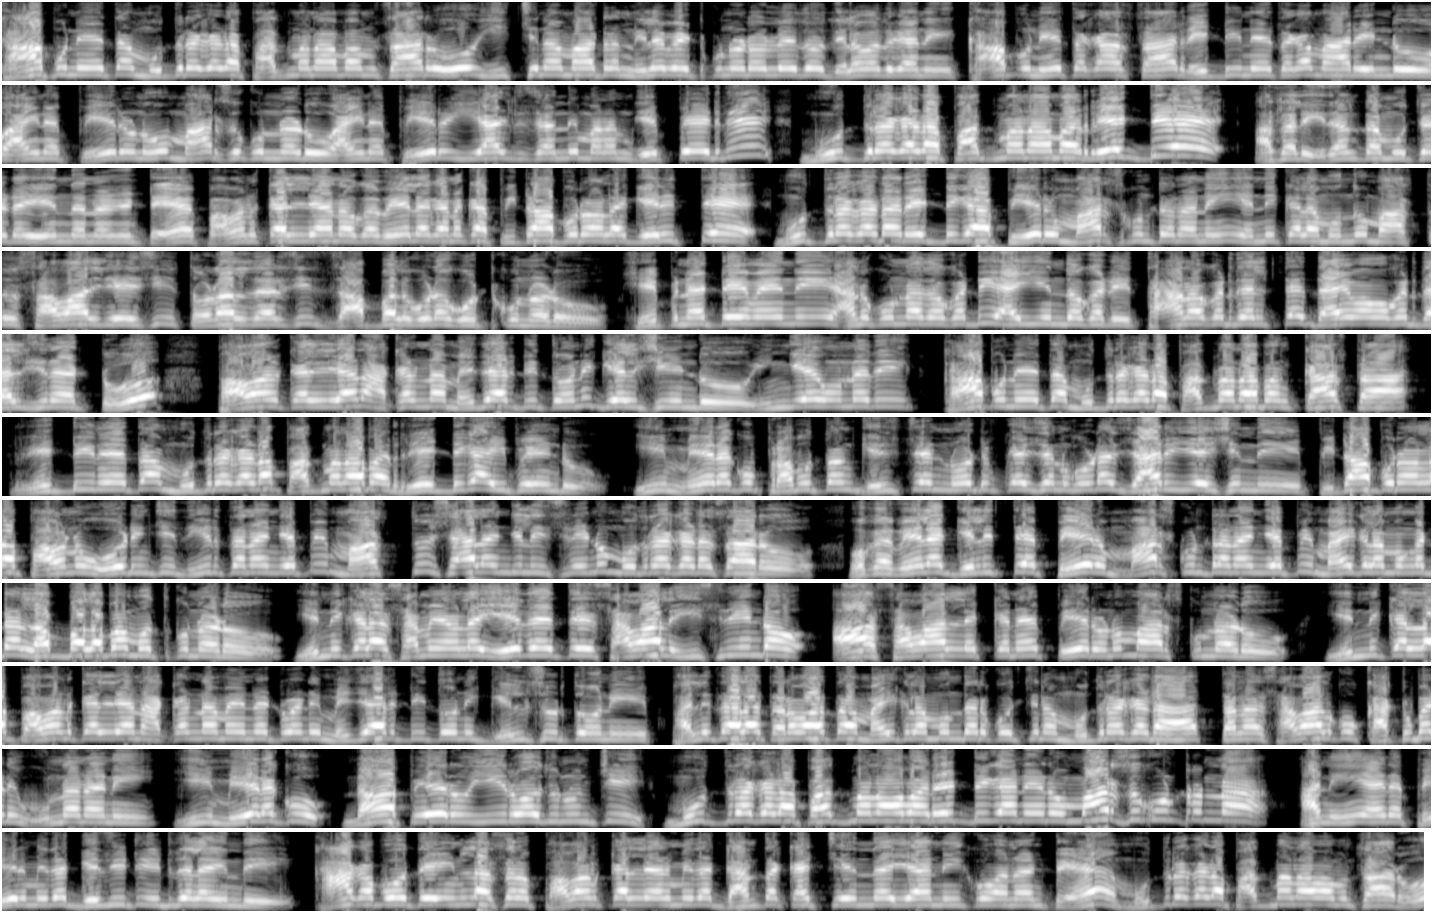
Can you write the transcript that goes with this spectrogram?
కాపు నేత ముద్రగడ పద్మనాభం సారు ఇచ్చిన మాట నిలబెట్టుకున్నాడో లేదో తెలియదు గాని కాపు నేత కాస్త రెడ్డి నేతగా మారిండు. ఆయన పేరును మార్చుకున్నాడు. ఆయన పేరు ఇయాల్సి సంది మనం చెప్పేది ముద్రగడ పద్మనాభ రెడ్డి. అసలు ఇదంతా ముచ్చట ఏందనంటే పవన్ కళ్యాణ్ ఒకవేళ గనక పిఠాపురంలో గెలిస్తే ముద్రగడ రెడ్డిగా పేరు మార్చుకుంటానని ఎన్నికల ముందు మస్తు సవాల్ చేసి తొడలు దరిసి జబ్బలు కూడా కొట్టుకున్నాడు. చెప్పినట్టేమైంది? అనుకున్నది ఒకటి అయ్యింది ఒకటి తానొకటి తెలిస్తే దైవం ఒకటి దలిచినట్టు పవన్ కళ్యాణ్ అఖండ మెజారిటీతోని గెలిచిండు. ఇంకే ఉన్నది? కాపు నేత ముద్రగడ పద్మనాభం కాస్త రెడ్డి నేత ముద్రగడ పద్మనాభ రెడ్డిగా అయిపోయిండు. ఈ మేరకు ప్రభుత్వం గెజిటెడ్ నోటిఫికేషన్ కూడా జారీ చేసింది. పిఠాపురంలో పవన్ ఓడించి తీరుతానని చెప్పి మస్తు ఛాలెంజ్లు ఇచ్చిండు ముద్రగడ సారు. ఒకవేళ గెలిస్తే పేరు మార్చుకుంటానని చెప్పి మైకుల ముంగట లబ్బలబ్బ మొత్తుకున్నాడు. ఎన్నికల సమయంలో ఏదైతే సవాల్ ఇసిరిండో ఆ సవాల్ లెక్కనే పేరును మార్చుకున్నాడు. ఎన్నికల్లో పవన్ కళ్యాణ్ అఖండమైనటువంటి మెజారిటీతోని గెలుసుడుతోని ఫలితాల తర్వాత మైకుల ముందరకు వచ్చిన ముద్రగడ తన సవాల్కు కట్టుబడి ఉన్నానని ఈ మేరకు నా పేరు ఈ రోజు నుంచి ముద్రగడ పద్మనాభ రెడ్డిగా నేను మార్చుకుంటున్నా. అని ఆయన పేరు మీద గెజిట్ విడుదలైంది. కాకపోతే ఇంట్లో అసలు పవన్ కళ్యాణ్ మీద గంత కచ్చేందయ్యా నీకు అని అంటే ముద్రగడ పద్మనాభం సారు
